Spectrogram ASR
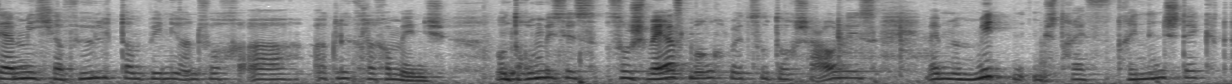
der mich erfüllt, dann bin ich einfach ein, ein glücklicher Mensch. Und darum ist es so schwer, es manchmal zu durchschauen ist, wenn man mitten im Stress drinnen steckt.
